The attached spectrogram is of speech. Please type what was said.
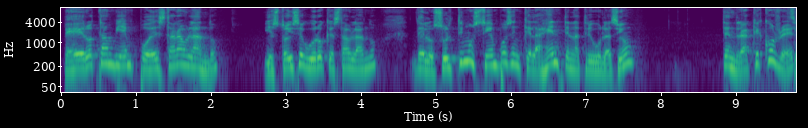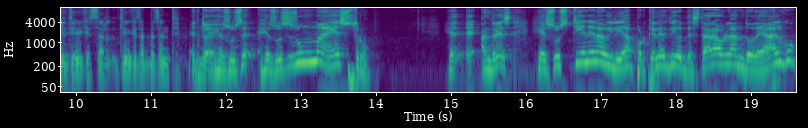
pero también puede estar hablando, y estoy seguro que está hablando, de los últimos tiempos en que la gente en la tribulación tendrá que correr. Sí, tiene que estar, tiene que estar presente. Entonces Jesús, Jesús es un maestro. Je- eh, Andrés, Jesús tiene la habilidad, porque Él es Dios, de estar hablando de algo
